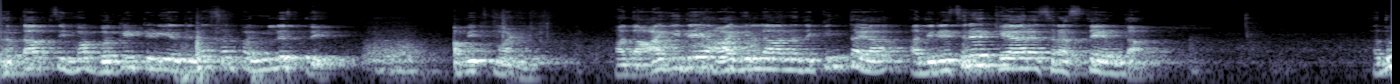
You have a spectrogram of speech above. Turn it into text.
ಪ್ರತಾಪ್ ಸಿಂಹ ಬಕೆಟ್ ಹಿಡಿಯೋದನ್ನ ಸ್ವಲ್ಪ ನಿಲ್ಲಿಸ್ಲಿ ಸಾಬೀತು ಮಾಡಲಿ. ಅದಾಗಿದೆ ಆಗಿಲ್ಲ ಅನ್ನೋದಕ್ಕಿಂತ ಅದ್ರ ಹೆಸರೇ ಕೆ ಆರ್ ಎಸ್ ರಸ್ತೆ ಅಂತ. ಅದು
